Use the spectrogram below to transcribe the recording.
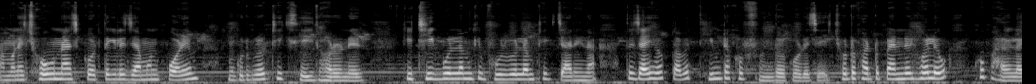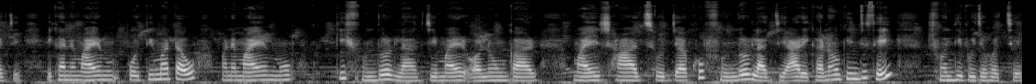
মানে ছৌ নাচ করতে গেলে যেমন পরে মুকুটগুলো ঠিক সেই ধরনের। কি ঠিক বললাম, কি ভুল বললাম ঠিক জানি না। তো যাই হোক, তবে থিমটা খুব সুন্দর করেছে। ছোটোখাটো প্যান্ডেল হলেও খুব ভালো লাগছে। এখানে মায়ের প্রতিমাটাও মানে মায়ের মুখ কি সুন্দর লাগছে। মায়ের অলংকার মায়ের সাজ সজ্জা খুব সুন্দর লাগছে। আর এখানেও কিন্তু সেই সন্ধি পুজো হচ্ছে।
